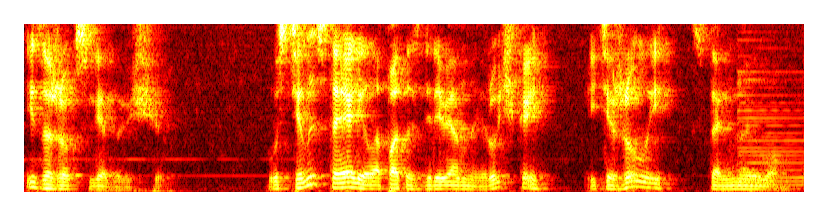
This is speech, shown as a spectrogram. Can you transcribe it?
и зажег следующую. У стены стояли лопата с деревянной ручкой и тяжелый стальной лом.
